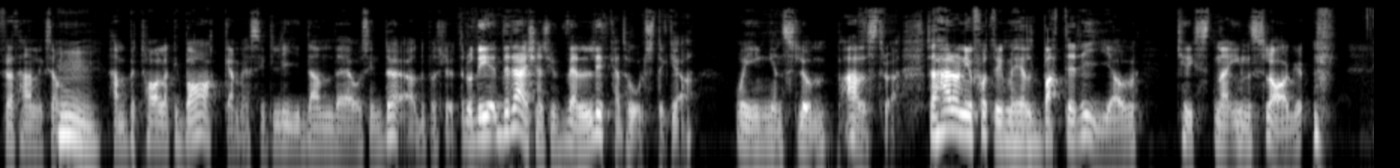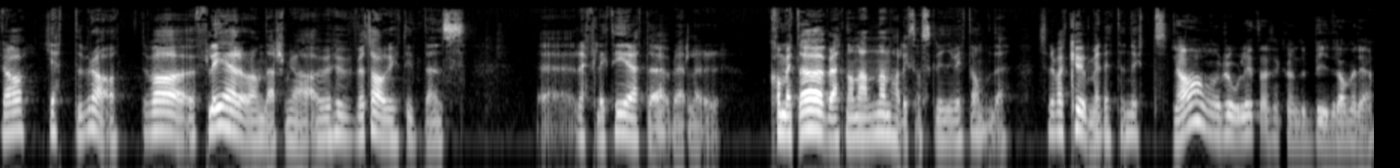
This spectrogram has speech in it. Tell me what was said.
För att han liksom, mm. han betalar tillbaka med sitt lidande och sin död på slutet. Och det, det där känns ju väldigt katolskt tycker jag. Och ingen slump alls tror jag. Så här har ni ju fått liksom ett helt batteri av kristna inslag. Ja, jättebra. Det var flera av dem där som jag överhuvudtaget inte ens eh, reflekterat över eller kommit över att någon annan har liksom skrivit om det. Så det var kul med lite nytt. Ja, vad roligt att jag kunde bidra med det.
